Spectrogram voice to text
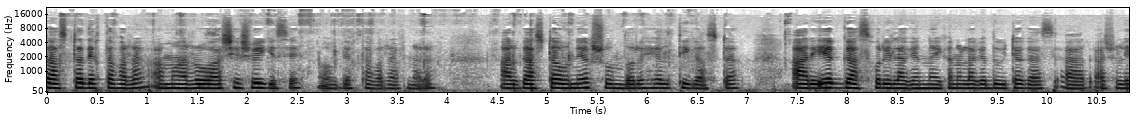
গাছটা দেখতে পারা আমার রোয়া শেষ হয়ে গেছে। ও দেখতে পারা আপনারা। আর গাছটা অনেক সুন্দর হেলথি গাছটা। আর এক গাছ করে লাগে না, এখানে লাগে দুইটা গাছ আর আসলে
